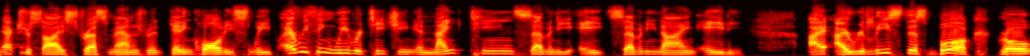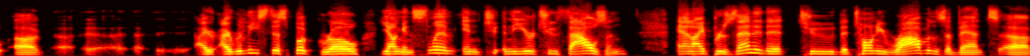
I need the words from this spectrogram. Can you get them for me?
exercise, stress management, getting quality sleep, everything we were teaching in 1978, 79, 80. I, I released this book, Grow. Uh, uh, I, I, released this book, Grow Young and Slim, in, in the year 2000, and I presented it to the Tony Robbins event uh,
